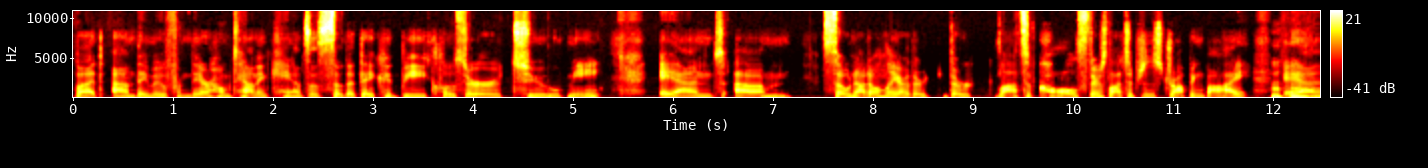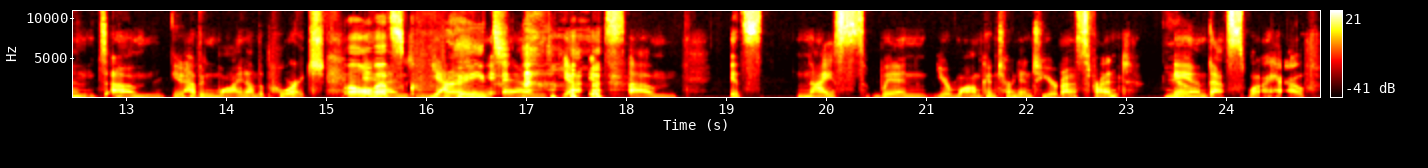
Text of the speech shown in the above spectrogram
but um, they moved from their hometown in Kansas so that they could be closer to me. And um, so not only are there there lots of calls, there's lots of just dropping by mm-hmm. and um, you know having wine on the porch. Oh, and that's great! Yapping and yeah, it's um, it's nice when your mom can turn into your best friend, yeah. and that's what I have.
